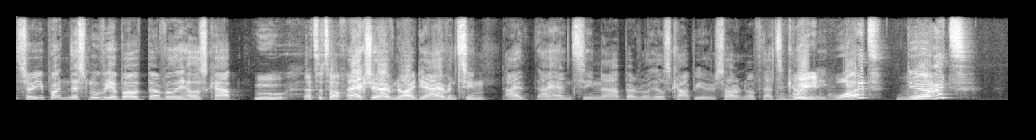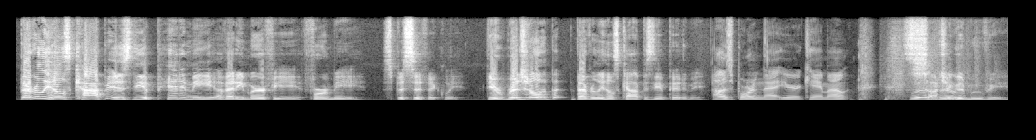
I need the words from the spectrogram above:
So are you putting this movie above Beverly Hills Cop? Ooh, that's a tough one. Actually, I have no idea. I haven't seen I I hadn't seen uh, Beverly Hills Cop either, so I don't know if that's a comedy. Wait, what? What? Beverly Hills Cop is the epitome of Eddie Murphy for me, specifically. The original Be- Beverly Hills Cop is the epitome. I was born that year it came out. Such a good movie.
